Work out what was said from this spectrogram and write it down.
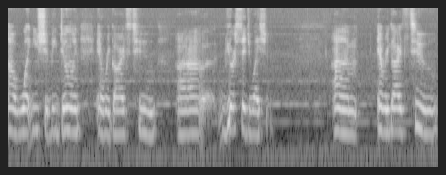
uh, what you should be doing in regards to uh, your situation. Um, in regards to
